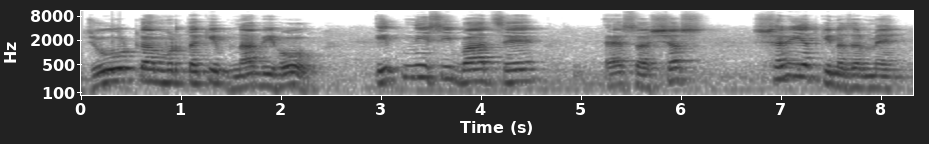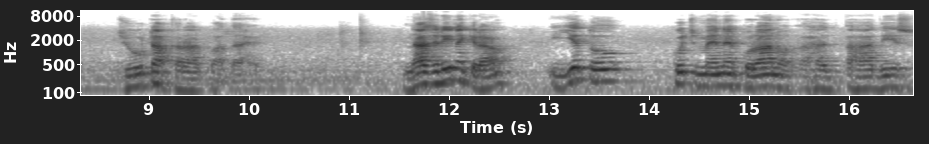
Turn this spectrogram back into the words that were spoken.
झूठ का मरतकब ना भी हो। इतनी सी बात से ऐसा शख्स शरीयत की नज़र में झूठा करार पाता है। नाजरीन कराम, ये तो कुछ मैंने कुरान और अहादीस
